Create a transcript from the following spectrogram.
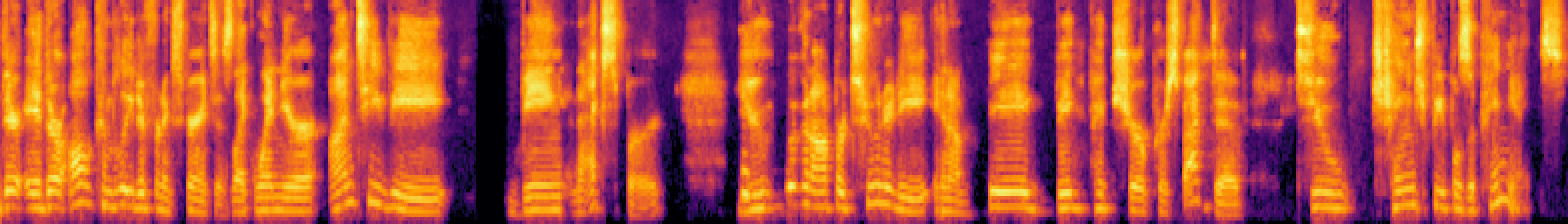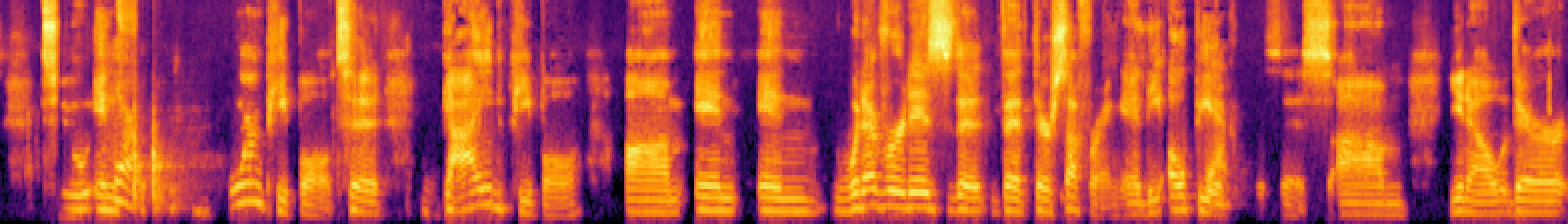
they're they're all completely different experiences. Like when you're on TV, being an expert, you have an opportunity in a big big picture perspective to change people's opinions, to Yeah. inform people, to guide people um, in in whatever it is that that they're suffering, the opiate crisis, um, you know, their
